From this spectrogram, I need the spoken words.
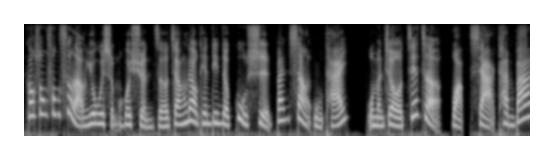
高松丰次郎又为什么会选择将廖天丁的故事搬上舞台？我们就接着往下看吧。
